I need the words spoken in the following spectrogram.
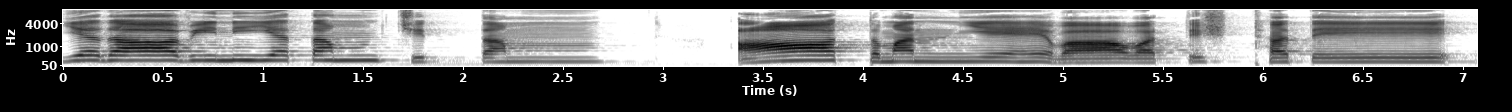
यदा विनियतं चित्तम् आत्मन्येवावतिष्ठते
